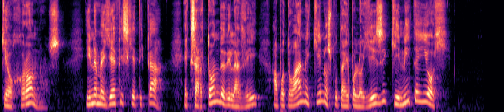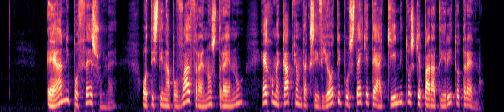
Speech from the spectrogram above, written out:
και ο χρόνος είναι μεγέθη σχετικά, εξαρτώνται δηλαδή από το αν εκείνος που τα υπολογίζει κινείται ή όχι. Εάν υποθέσουμε ότι στην αποβάθρα ενός τρένου έχουμε κάποιον ταξιδιώτη που στέκεται ακίνητος και παρατηρεί το τρένο.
